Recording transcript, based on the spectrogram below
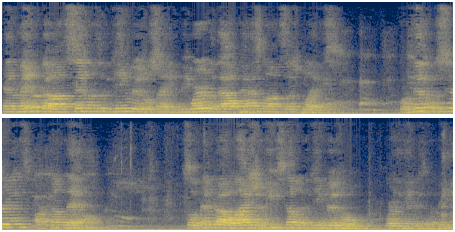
And the man of God sent unto the king of Israel, saying, Beware that thou pass not such place, for thither the Syrians are come down. So the man of God Elisha, he's telling the king of Israel where the end is going to be.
